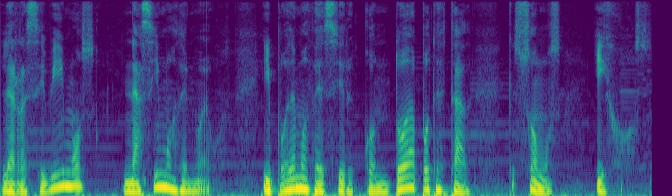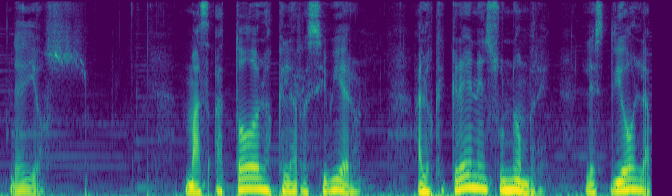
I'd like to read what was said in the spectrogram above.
le recibimos, nacimos de nuevo y podemos decir con toda potestad que somos hijos de Dios. Mas a todos los que le recibieron, a los que creen en su nombre, les dio la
